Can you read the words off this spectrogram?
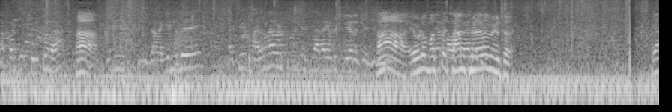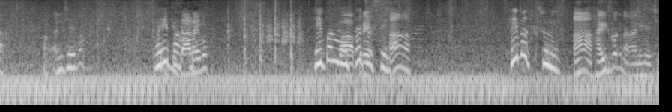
आपण जे फिरतो ना हा. ती जागेमध्ये अशी मला नाही वाटत म्हणजे जागा एवढी क्लिअर असेल. हा एवढं मस्त छान खेळायला मिळतं. या. हे बघ. अरे किती बाप झाड आहे बघ. हे पण बापरे. मोठंच असेल. हा. हे बघ सुनील. हा हाईट बघ ना आणि ह्याची.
